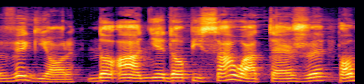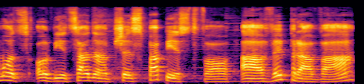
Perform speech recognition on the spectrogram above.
w Gior. No a nie dopisała też pomoc obiecana przez papiestwo, a wyprawa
